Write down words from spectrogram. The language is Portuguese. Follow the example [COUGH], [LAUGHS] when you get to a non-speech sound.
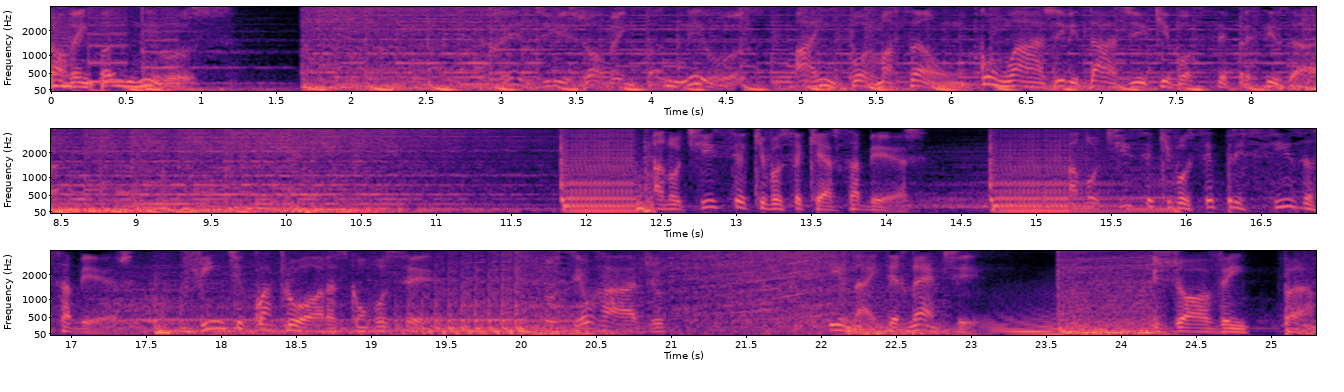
Jovem Pan News. Rede Jovem Pan News. A informação com a agilidade que você precisa. A notícia que você quer saber. A notícia que você precisa saber. 24 horas com você. No seu rádio e na internet. Jovem Pan.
